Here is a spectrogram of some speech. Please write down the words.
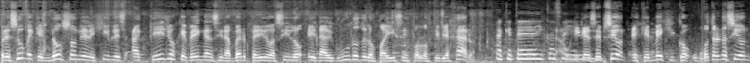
presume que no son elegibles aquellos que vengan sin haber pedido asilo en alguno de los países por los que viajaron. ¿A qué te dedicas? La única excepción es que México u otra nación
